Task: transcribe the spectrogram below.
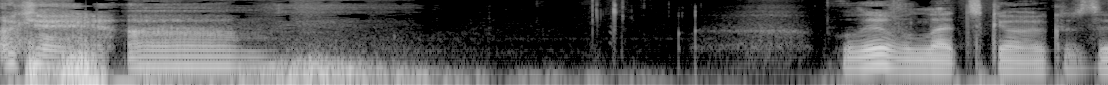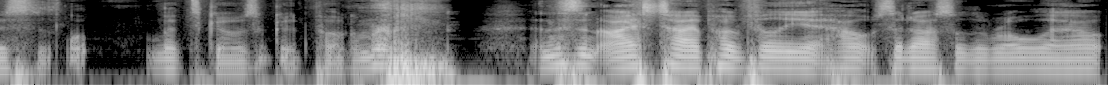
Okay, um... Live Let's Go, because this is... Let's Go is a good Pokemon. and this is an Ice type, hopefully it helps it us with the rollout.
